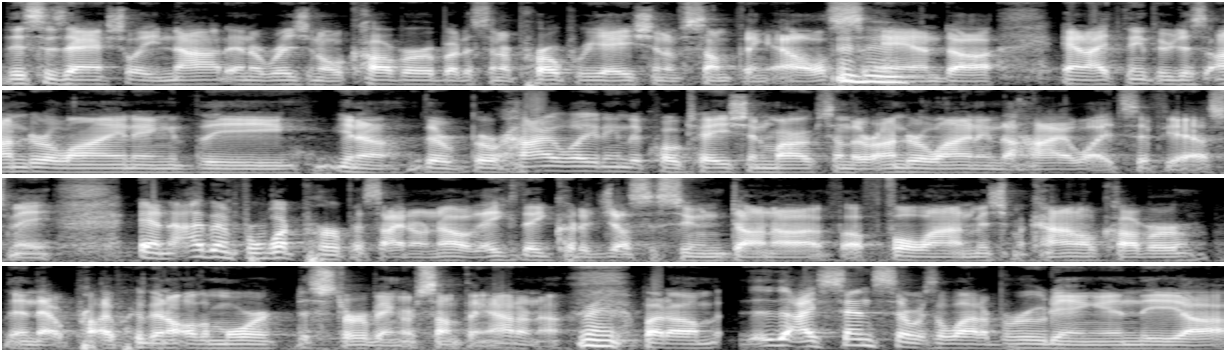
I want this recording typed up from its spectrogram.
this is actually not an original cover, but it's an appropriation of something else. Mm-hmm. And uh, and I think they're just underlining the, you know, they're, they're highlighting the quotation marks and they're underlining the highlights, if you ask me. And I've been for what purpose? I don't know. They they could have just as soon done a, a full on Mitch McConnell cover, and that probably would have been all the more disturbing or something. I don't know. Right. But um, I sense there was a lot of brooding in the uh,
